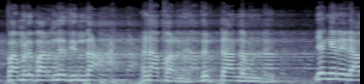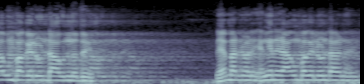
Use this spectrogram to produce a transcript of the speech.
ഇപ്പൊ നമ്മൾ പറഞ്ഞ ചിന്ത. ആണ് ആ പറഞ്ഞത്? ദൃഷ്ടാന്തമുണ്ട്. എങ്ങനെ രാവും പകലും ഉണ്ടാവുന്നത്? ഞാൻ പറഞ്ഞോളൂ എങ്ങനെ രാവും പകലും ഉണ്ടാകുന്നത്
